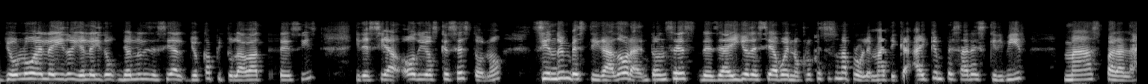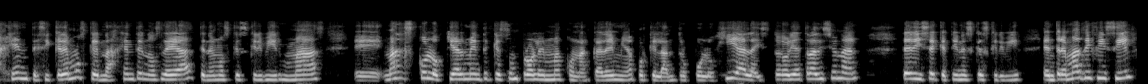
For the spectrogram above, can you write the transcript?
yo lo he leído y he leído, ya les decía, yo capitulaba tesis y decía, oh Dios, ¿qué es esto, no? Siendo investigadora. Entonces, desde ahí yo decía, bueno, creo que esa es una problemática. Hay que empezar a escribir más para la gente. Si queremos que la gente nos lea, tenemos que escribir más, eh, más coloquialmente, que es un problema con academia, porque la antropología, la historia tradicional, te dice que tienes que escribir entre más difícil,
